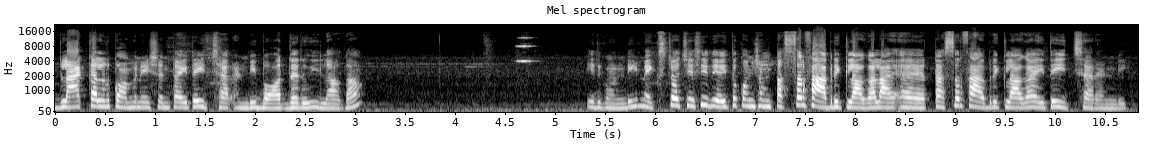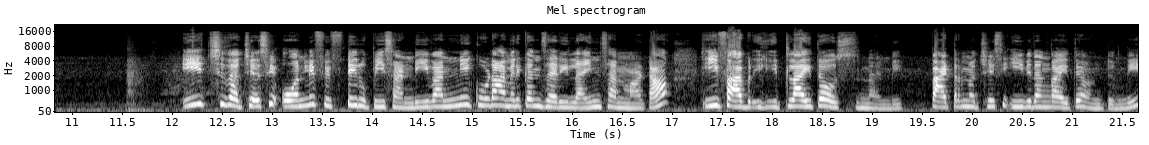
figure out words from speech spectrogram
బ్లాక్ కలర్ కాంబినేషన్తో అయితే ఇచ్చారండి బార్డర్ ఇలాగా. ఇదిగోండి. నెక్స్ట్ వచ్చేసి ఇది అయితే కొంచెం టస్సర్ ఫ్యాబ్రిక్ లాగా లా- టస్సర్ ఫ్యాబ్రిక్ లాగా అయితే ఇచ్చారండి. ఈచ్ వచ్చేసి ఓన్లీ ఫిఫ్టీ రూపీస్ అండి. ఇవన్నీ కూడా అమెరికన్ జరీ లైన్స్ అనమాట ఈ ఫ్యాబ్రిక్ ఇట్లా అయితే వస్తుందండి. ప్యాటర్న్ వచ్చేసి ఈ విధంగా అయితే ఉంటుంది.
